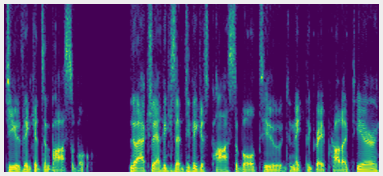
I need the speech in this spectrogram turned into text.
Do you think it's impossible? No, actually, I think he said, Do you think it's possible to to make the great product here?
